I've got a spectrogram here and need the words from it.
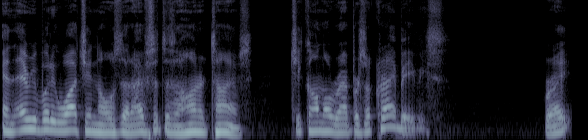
and everybody watching knows that I've said this a hundred times. Chicano rappers are crybabies, right?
